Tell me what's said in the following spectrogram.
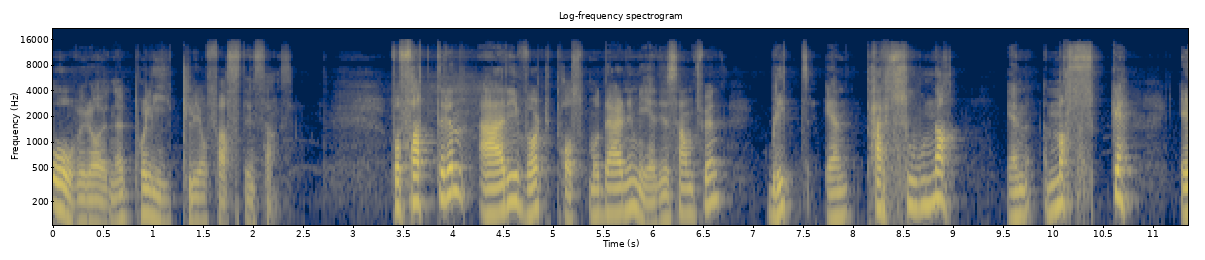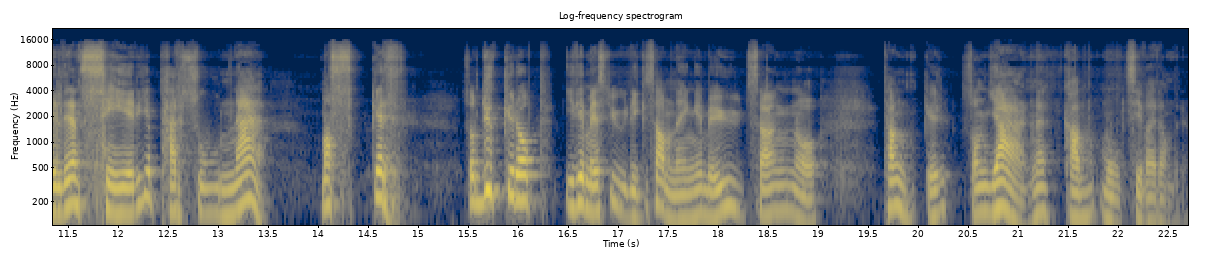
overordnet, pålitelig og fast instans. Forfatteren er i vårt postmoderne mediesamfunn blitt en persona, en maske, eller en serie personæ, masker, som dukker opp i de mest ulike sammenhenger med utsagn og tanker som gjerne kan motsi hverandre.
